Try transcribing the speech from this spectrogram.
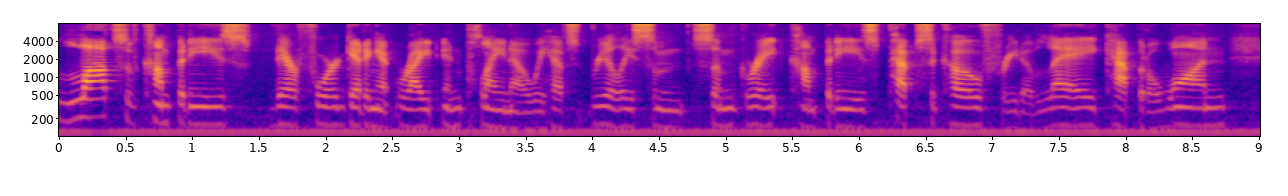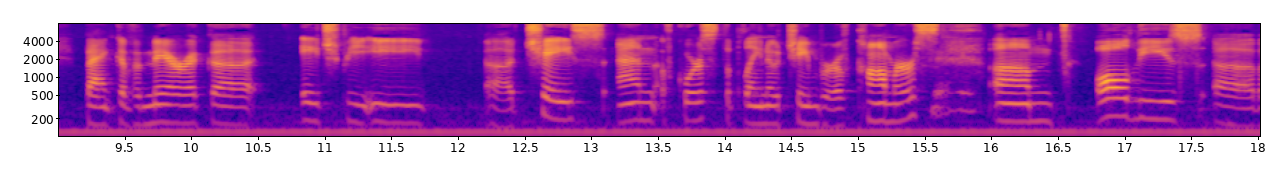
lots of companies, therefore, getting it right in Plano. We have really some some great companies: PepsiCo, Frito Lay, Capital One, Bank of America, HPE, uh, Chase, and of course the Plano Chamber of Commerce. Um, all these uh,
